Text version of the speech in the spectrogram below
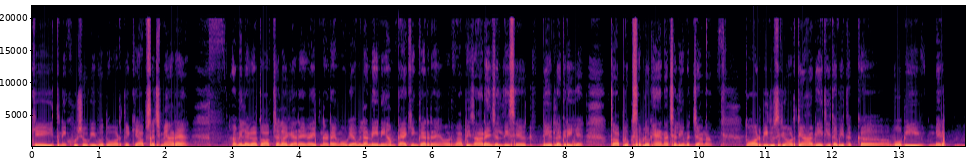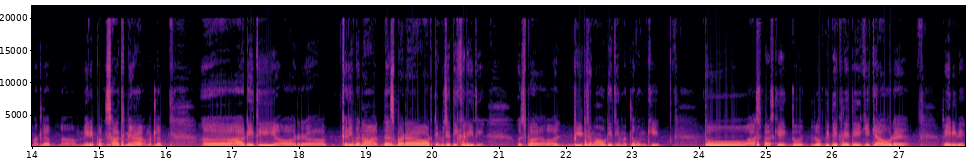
के इतनी खुश हो गई वो दो औरतें कि आप सच में आ रहे हैं? हमें लगा तो आप चला गया रहेगा इतना टाइम हो गया। बोला नहीं नहीं हम पैकिंग कर रहे हैं और वापस आ रहे हैं जल्दी से देर लग रही है। तो आप लोग सब लोग हैं ना चलिए मत जाना। तो और भी दूसरी औरतें आ गई थी तभी तक। वो भी मेरे मतलब मेरे साथ में आ, मतलब आ गई थी और करीबन दस बारह औरतें मुझे दिख रही थी। उस पर भीड़ जमा हो गई थी मतलब उनकी। तो आसपास के एक दो लोग भी देख रहे थे कि क्या हो रहा है। तो एनी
